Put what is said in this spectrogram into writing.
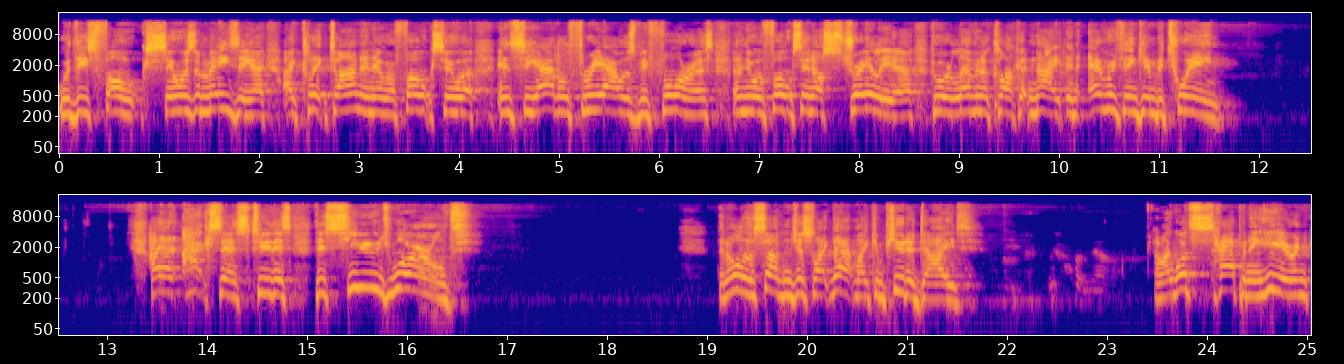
with these folks. It was amazing. I, I clicked on and there were folks who were in Seattle three hours before us, and there were folks in Australia who were 11 o'clock at night, and everything in between. I had access to this, this huge world. Then all of a sudden, just like that, my computer died. I'm like, what's happening here? And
